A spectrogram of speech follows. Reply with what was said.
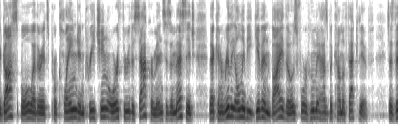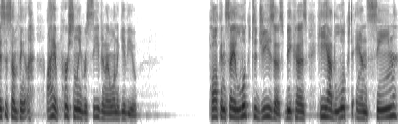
The gospel, whether it's proclaimed in preaching or through the sacraments, is a message that can really only be given by those for whom it has become effective. It says, This is something I have personally received and I want to give you. Paul can say, Look to Jesus because he had looked and seen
